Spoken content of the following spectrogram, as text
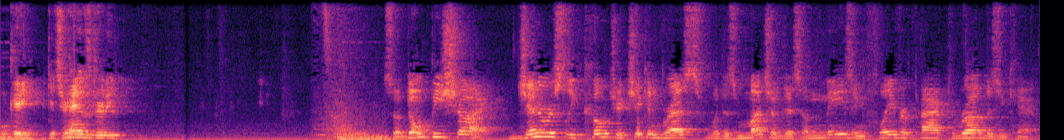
Okay, get your hands dirty. So don't be shy. Generously coat your chicken breasts with as much of this amazing flavor-packed rub as you can.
